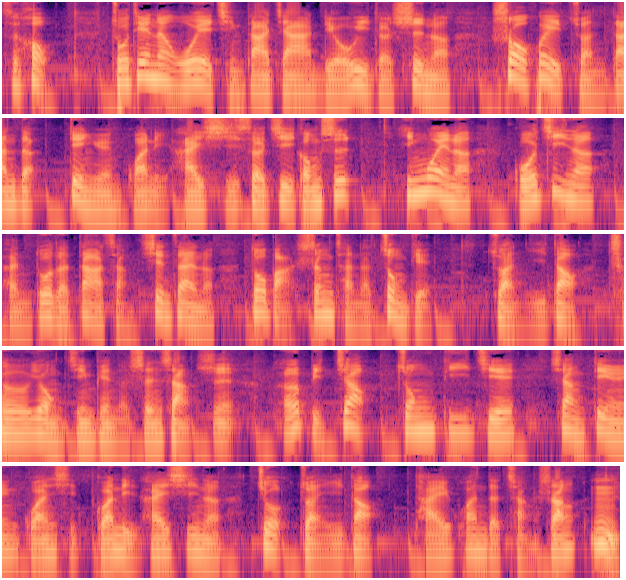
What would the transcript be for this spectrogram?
之后，昨天呢我也请大家留意的是呢，受惠转单的电源管理 IC 设计公司，因为呢国际呢很多的大厂现在呢都把生产的重点转移到车用晶片的身上，是，而比较中低阶像电源管理管理 IC 呢就转移到台湾的厂商，嗯。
